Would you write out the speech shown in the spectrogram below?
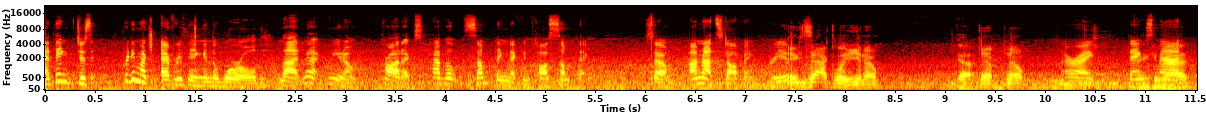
I think just pretty much everything in the world, not, not you know, products have a, something that can cause something. So I'm not stopping. Are you? Exactly, you know. Yeah. Yeah, no. All right. Thanks, Thank you, Matt. Matt.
